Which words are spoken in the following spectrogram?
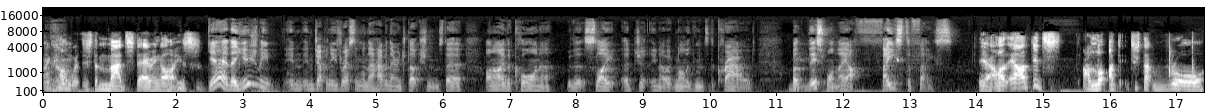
and Kong with just the mad staring eyes. Yeah, they're usually in, in Japanese wrestling when they're having their introductions. They're on either corner with a slight, you know, acknowledgement to the crowd. But this one, they are face to face. Yeah, I, I did. s- I lo- I just that raw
